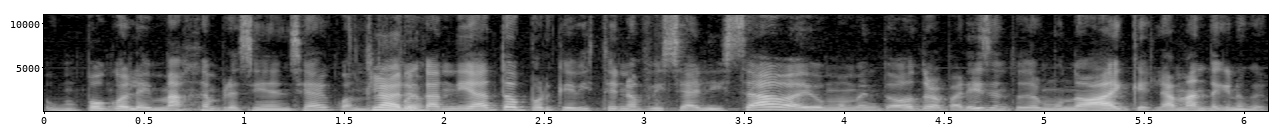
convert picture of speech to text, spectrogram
un poco la imagen presidencial cuando Claro. fue candidato porque viste no oficializaba y de un momento a otro aparece, entonces el mundo, ay, que es la amante, que no que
